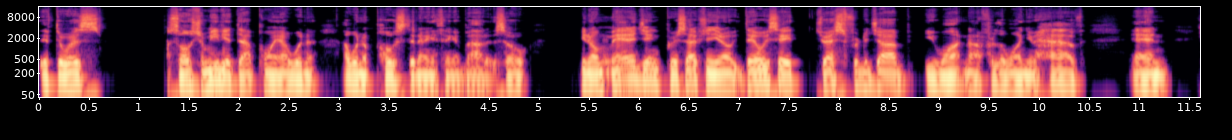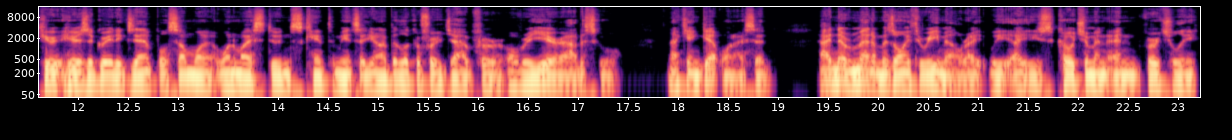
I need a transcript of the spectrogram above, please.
if there was social media at that point, I wouldn't, I wouldn't have posted anything about it. So you know, managing perception, you know, they always say dress for the job you want, not for the one you have. And here, here's a great example. Someone, one of my students came to me and said, you know, I've been looking for a job for over a year out of school and I can't get one. I said, I'd never met him. It's only through email, right? We, I used to coach him and, and virtually.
